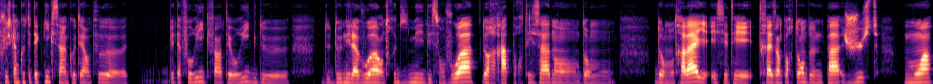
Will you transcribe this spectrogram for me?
Plus qu'un côté technique, c'est un côté un peu métaphorique, enfin théorique de de donner la voix, entre guillemets, des sans-voix, de rapporter ça dans, dans, mon, dans mon travail. Et c'était très important de ne pas juste, moi,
